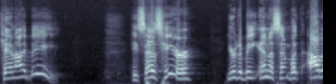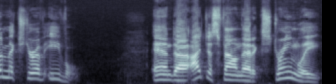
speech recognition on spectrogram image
can I be? He says here, you're to be innocent without a mixture of evil. And uh, I just found that extremely,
